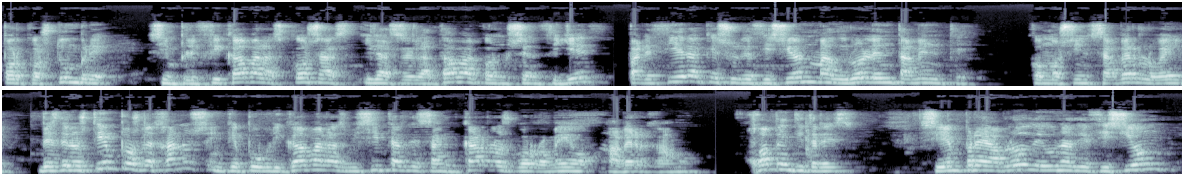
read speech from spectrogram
por costumbre, simplificaba las cosas y las relataba con sencillez, pareciera que su decisión maduró lentamente, como sin saberlo él, desde los tiempos lejanos en que publicaba las visitas de San Carlos Borromeo a Bérgamo. Juan XXIII siempre habló de una decisión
